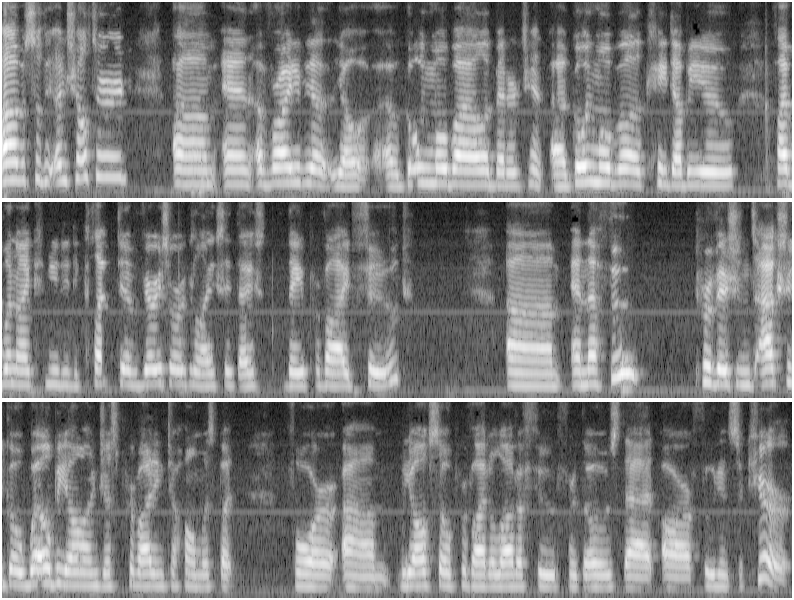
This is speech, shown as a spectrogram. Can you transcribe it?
Um, so the unsheltered um, and a variety of you know uh, going mobile a better ten, uh, going mobile kw 519 Community Collective, various organizations, they, they provide food. Um, and the food provisions actually go well beyond just providing to homeless, but for um, we also provide a lot of food for those that are food insecure.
